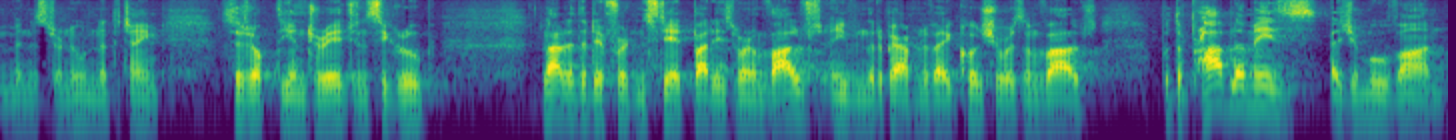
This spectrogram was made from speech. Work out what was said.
Minister Noonan at the time, set up the interagency group. A lot of the different state bodies were involved, even the Department of Agriculture was involved. But the problem is, as you move on,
